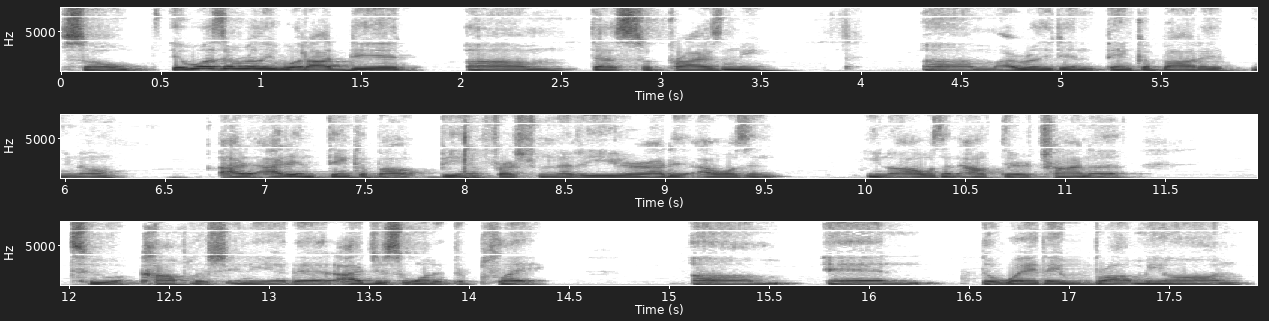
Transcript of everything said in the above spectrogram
So it wasn't really what I did um, that surprised me. Um, I really didn't think about it. You know, I, I didn't think about being freshman of the year. I, did, I wasn't, you know, I wasn't out there trying to to accomplish any of that. I just wanted to play. Um, and the way they brought me on,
